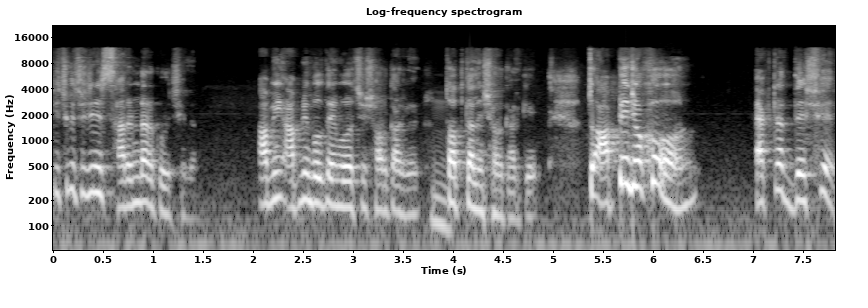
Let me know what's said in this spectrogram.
কিছু কিছু জিনিস সারেন্ডার করেছিলেন। আমি আপনি বলতে আমি বলছি সরকারকে তৎকালীন সরকারকে। তো আপনি যখন একটা দেশের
